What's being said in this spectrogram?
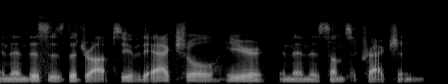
and then this is the drop. So you have the actual here, and then there's some subtraction.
